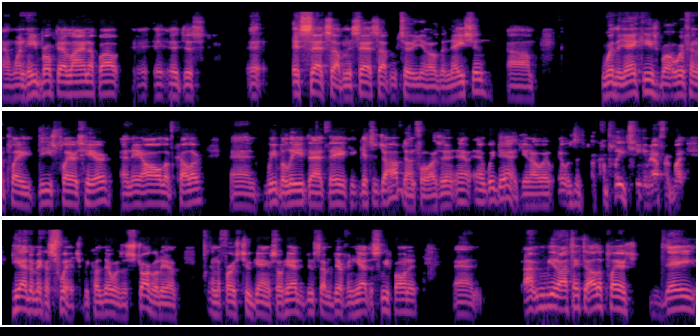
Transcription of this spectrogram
and when he broke that lineup out, it, it, it just it, it said something. It said something to you know the nation. Um, we're the Yankees, but we're going to play these players here, and they all of color and we believe that they could get the job done for us, and, and, and we did. You know, it, it was a, a, complete team effort, but he had to make a switch because there was a struggle there in the first two games. So he had to do something different. He had to sleep on it, and I'm, you know, I think the other players they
